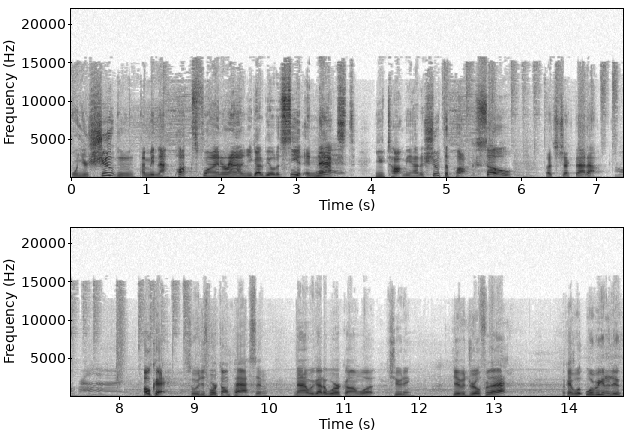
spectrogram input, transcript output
when you're shooting, I mean, that puck's flying around, you got to be able to see it. And next, you taught me how to shoot the puck. So let's check that out. All right. Okay, so we just worked on passing. Now we got to work on what? Shooting? Do you have a drill for that? Okay, what, what are we going to do?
